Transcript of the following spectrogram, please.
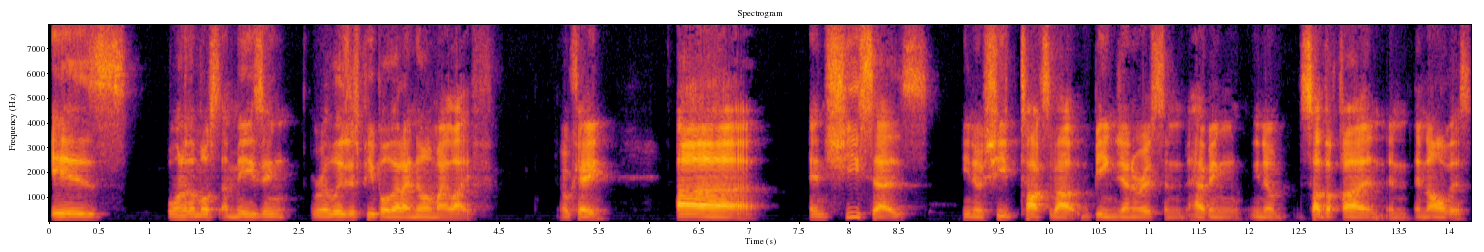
is one of the most amazing religious people that I know in my life. Okay. Uh, and she says, you know, she talks about being generous and having, you know, sadaqah and, and, and all this.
